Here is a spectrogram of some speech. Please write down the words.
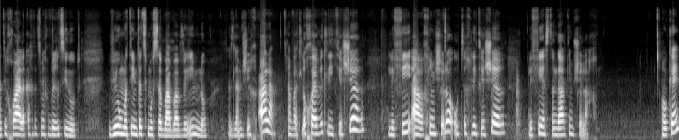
את יכולה לקחת את עצמך ברצינות, והוא מתאים את עצמו סבבה, ואם לא, אז להמשיך הלאה. אבל את לא חייבת להתיישר לפי הערכים שלו, הוא צריך להתיישר לפי הסטנדרטים שלך. אוקיי?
